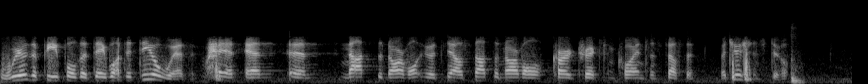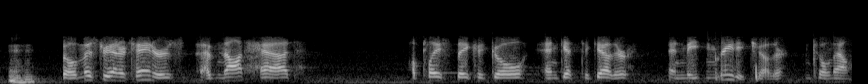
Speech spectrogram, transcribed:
we're the people that they want to deal with, and and, and not the normal. You know, it's not the normal card tricks and coins and stuff that magicians do. Mm-hmm. So mystery entertainers have not had a place they could go and get together and meet and greet each other until now.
